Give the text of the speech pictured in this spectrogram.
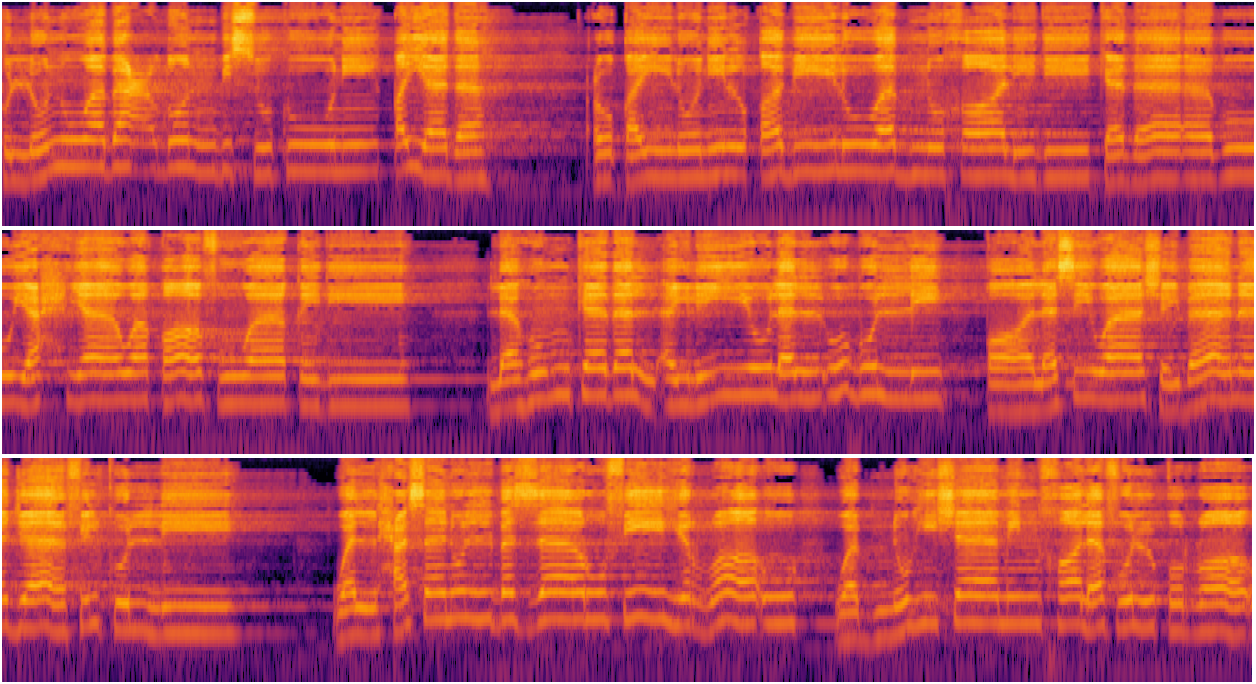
كل وبعض بالسكون قيده. عقيل القبيل وابن خالدي كذا أبو يحيى وقاف واقدي لهم كذا الأيلي للأبل قال سوى شيبان جاف الكل. والحسن البزار فيه الراء وابن هشام خلف القراء.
